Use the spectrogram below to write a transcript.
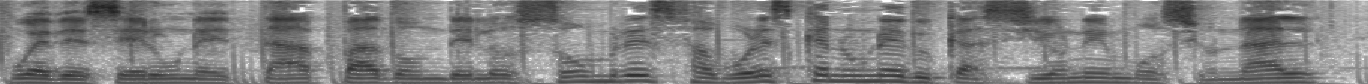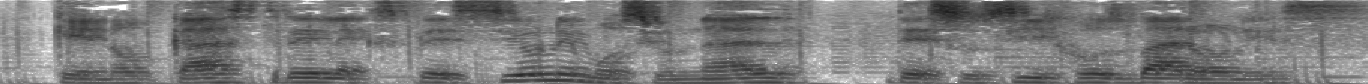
puede ser una etapa donde los hombres favorezcan una educación emocional que no castre la expresión emocional de sus hijos varones.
